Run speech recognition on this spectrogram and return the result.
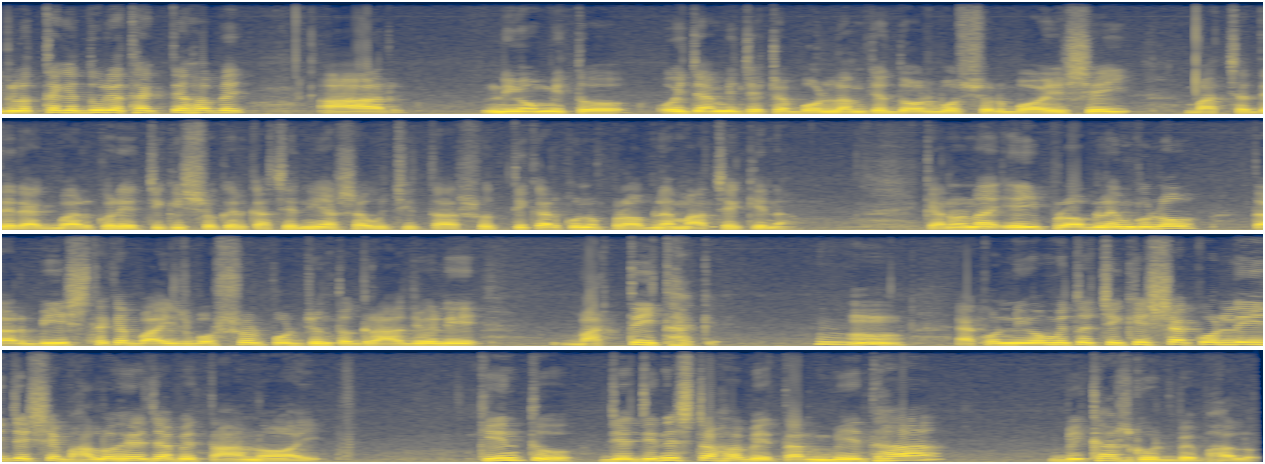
এগুলোর থেকে দূরে থাকতে হবে। আর নিয়মিত ওই যে আমি যেটা বললাম যে দশ বছর বয়সেই বাচ্চাদের একবার করে চিকিৎসকের কাছে নিয়ে আসা উচিত তার সত্যিকার কোনো প্রবলেম আছে কি না কেননা এই প্রবলেমগুলো তার বিশ থেকে বাইশ বছর পর্যন্ত গ্রাজুয়ালি বাড়তেই থাকে। হুম, এখন নিয়মিত চিকিৎসা করলেই যে সে ভালো হয়ে যাবে তা নয়। কিন্তু যে জিনিসটা হবে তার মেধা বিকাশ ঘটবে ভালো।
